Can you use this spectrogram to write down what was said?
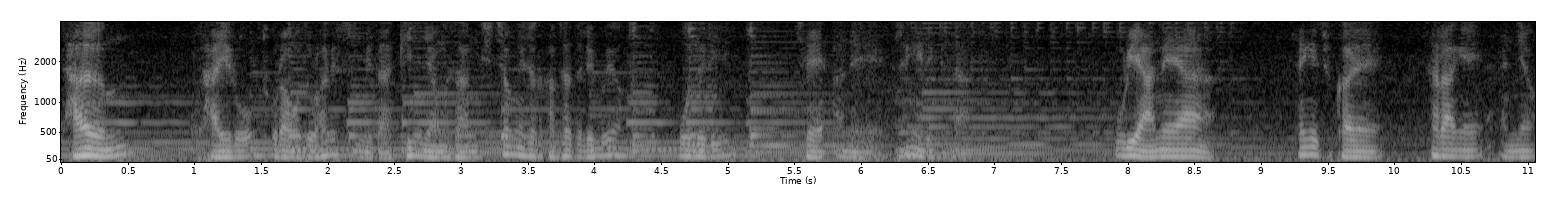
다음 다이로 돌아오도록 하겠습니다. 긴 영상 시청해주셔서 감사드리고요. 오늘이 제 아내의 생일입니다. 우리 아내야 생일 축하해 사랑해 안녕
